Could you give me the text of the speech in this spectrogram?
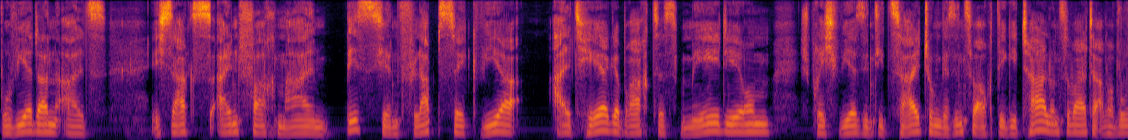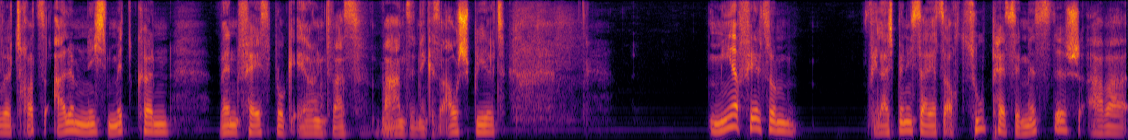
wo wir dann als ich sag's einfach mal ein bisschen flapsig, wir althergebrachtes Medium, sprich wir sind die Zeitung, wir sind zwar auch digital und so weiter, aber wo wir trotz allem nicht mit können, wenn Facebook irgendwas Wahnsinniges ausspielt. Mir fehlt so ein, vielleicht bin ich da jetzt auch zu pessimistisch, aber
